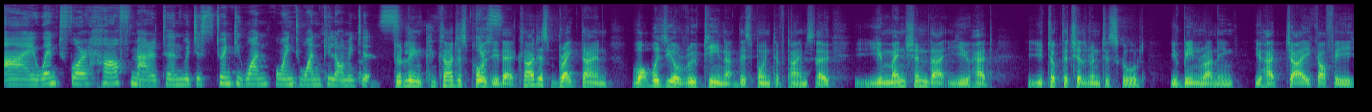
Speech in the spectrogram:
I went for half marathon, which is 21.1 kilometers. Gurleen, can, can I just pause yes. you there? Can I just break down what was your routine at this point of time? So you mentioned that you had you took the children to school, you've been running, you had chai coffee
